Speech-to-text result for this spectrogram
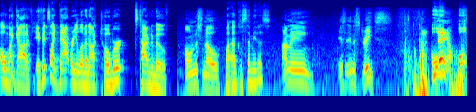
Oh my god, if, if it's like that where you live in October, it's time to move. On the snow. My uncle sent me this. I mean, it's in the streets. Oh, oh,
